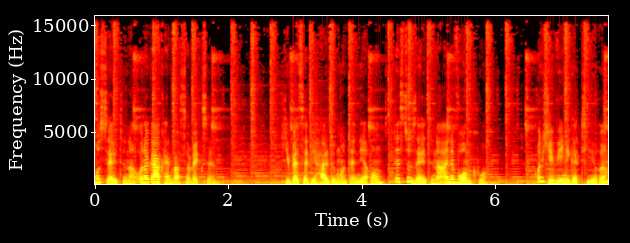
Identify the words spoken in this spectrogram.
muss seltener oder gar kein Wasser wechseln. Je besser die Haltung und Ernährung, desto seltener eine Wurmkur. Und je weniger Tiere,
